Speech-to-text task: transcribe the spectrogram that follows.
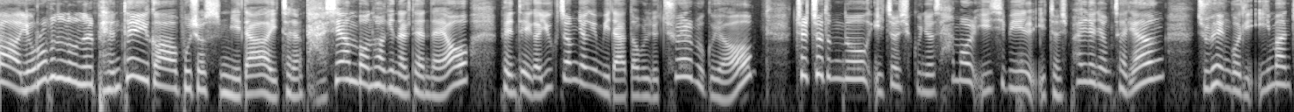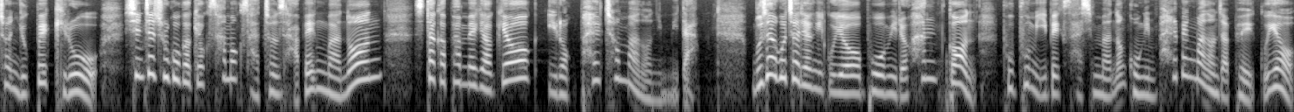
자, 여러분은 오늘 벤테이가 보셨습니다. 이 차량 다시 한번 확인할 텐데요. 벤테이가 6.0입니다. W12고요. 최초 등록 2019년 3월 22일 2018년형 차량 주행거리 21,600km 신체 출고 가격 3억 4,400만 원 스타카 판매 가격 1억 8천만 원입니다. 무사고 차량이고요. 보험 이력 한 건, 부품 240만 원, 공인 800만 원 잡혀 있고요.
